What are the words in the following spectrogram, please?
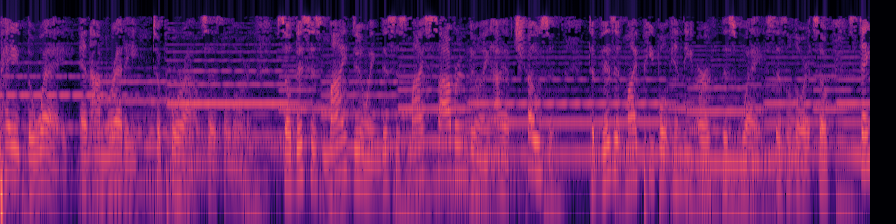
paved the way, and I'm ready to pour out, says the Lord. So this is my doing. This is my sovereign doing. I have chosen to visit my people in the earth this way, says the Lord. So stay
